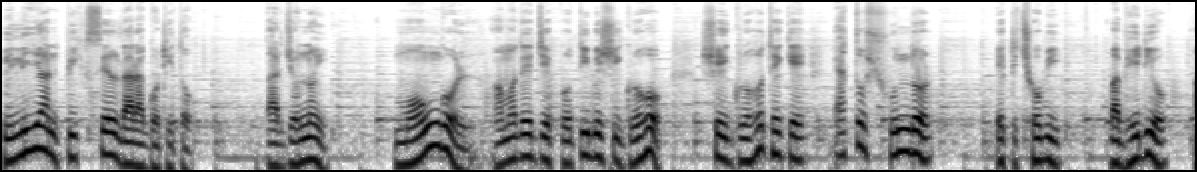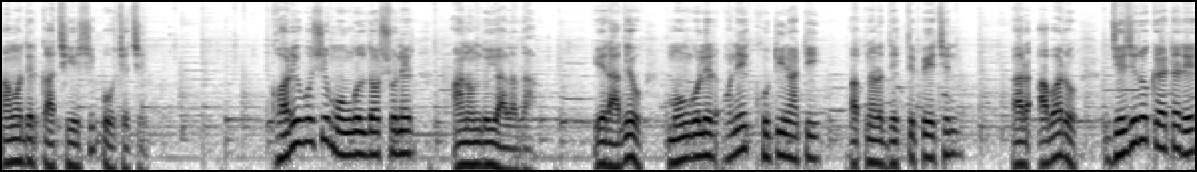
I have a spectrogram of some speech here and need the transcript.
বিলিয়ন পিক্সেল দ্বারা গঠিত। তার জন্যই মঙ্গল আমাদের যে প্রতিবেশী গ্রহ, সেই গ্রহ থেকে এত সুন্দর একটি ছবি বা ভিডিও আমাদের কাছে এসে পৌঁছেছে। ঘরে বসে মঙ্গল দর্শনের আনন্দই আলাদা। এর আগেও মঙ্গলের অনেক খুঁটিনাটি আপনারা দেখতে পেয়েছেন। আর আবারও জেজেরো ক্র্যাটারের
